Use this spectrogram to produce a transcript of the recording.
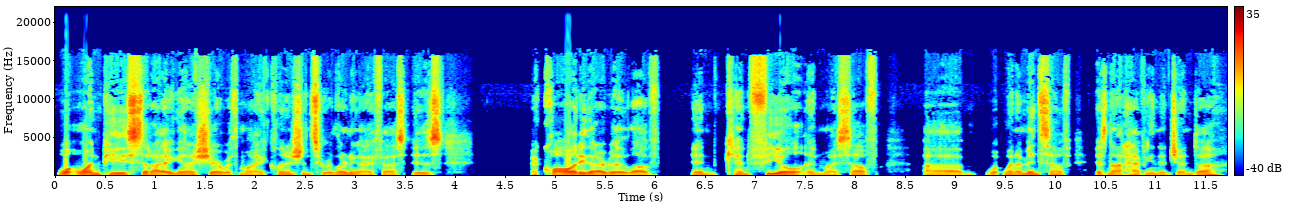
one piece that I again I share with my clinicians who are learning IFS is a quality that I really love and can feel in myself uh, when I'm in self is not having an agenda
